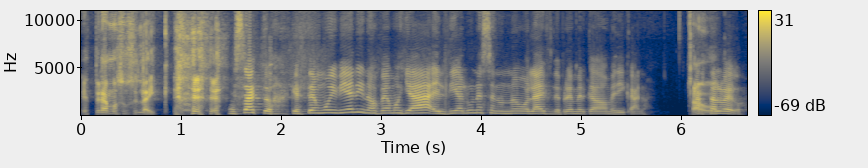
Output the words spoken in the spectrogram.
esperamos sus likes. Exacto, que estén muy bien y nos vemos ya el día lunes en un nuevo live de Premercado Americano. Hasta luego.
